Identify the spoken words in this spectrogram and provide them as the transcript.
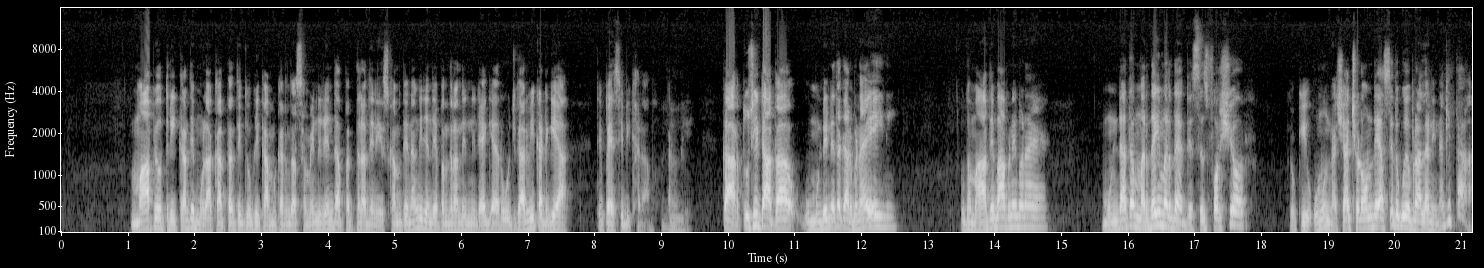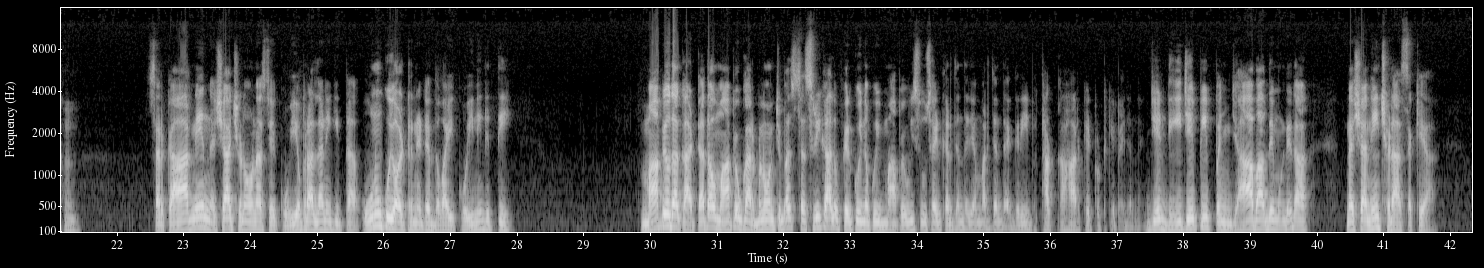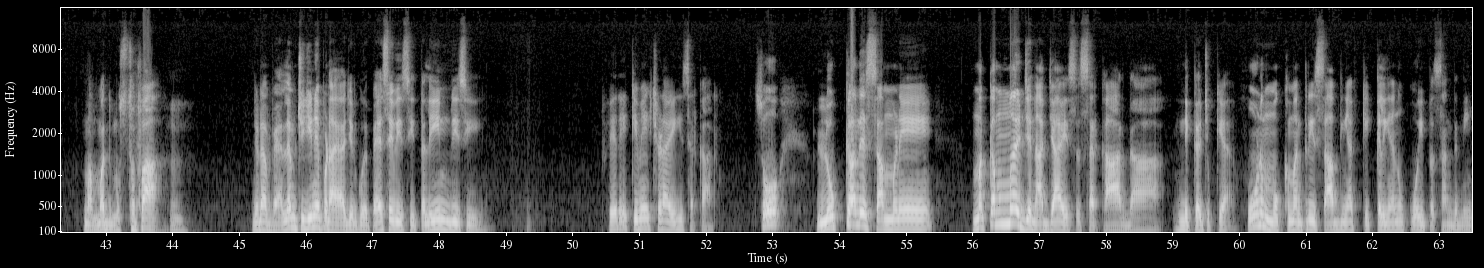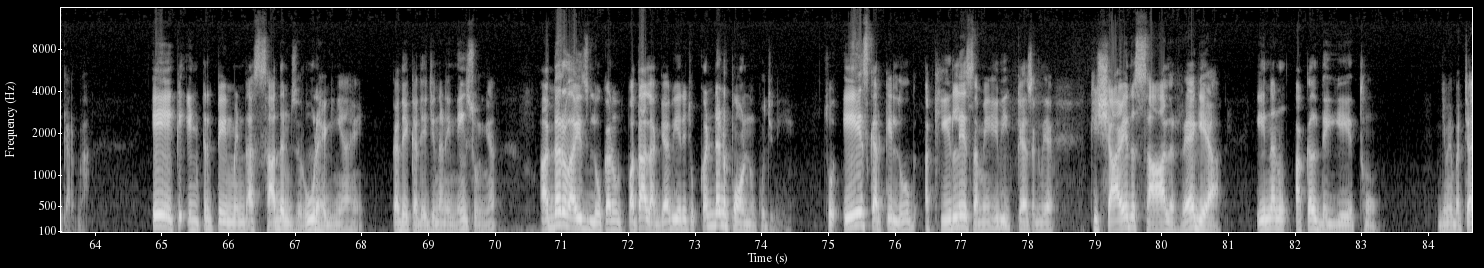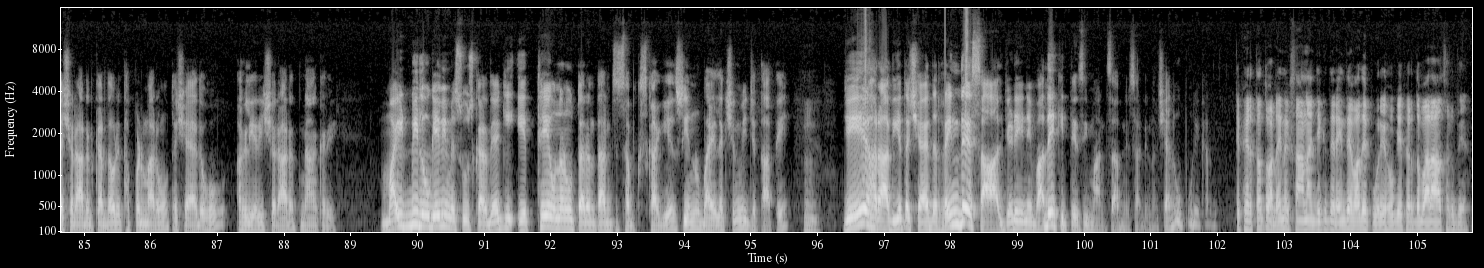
ਮਾਂ ਪਿਓ ਤਰੀਕਾਂ ਤੇ ਮੁਲਾਕਾਤਾਂ ਤੇ ਕਿਉਂਕਿ ਕੰਮ ਕਰਨ ਦਾ ਸਮੇਂ ਨਹੀਂ ਰਹਿੰਦਾ 15 ਦਿਨ ਇਸ ਕੰਮ ਤੇ ਲੰਘ ਜਾਂਦੇ ਆ, 15 ਦਿਨ ਨਹੀਂ ਰਹਿ ਗਿਆ ਰੋਜ਼ਗਾਰ ਵੀ ਘਟ ਗਿਆ ਤੇ ਪੈਸੇ ਵੀ ਖਰਾਬ ਹੋਣ ਲੱਗ ਪਏ। ਘਰ ਤੁਸੀਂ ਢਾਤਾ ਉਹ ਮੁੰਡੇ ਨੇ ਤਾਂ ਘਰ ਬਣਾਇਆ ਹੀ ਨਹੀਂ। ਉਹਦਾ ਮਾਂ ਤੇ ਬਾਪ ਨੇ ਬਣਾਇਆ ਹੈ। ਮੁੰਡਾ ਤਾਂ ਮਰਦਾ ਹੀ ਮਰਦਾ ਹੈ ਦਿਸ ਇਜ਼ ਫॉर ਸ਼ੋਰ ਕਿਉਂਕਿ ਉਹਨੂੰ ਨਸ਼ਾ ਛਡਾਉਣ ਦੇ ਵਾਸਤੇ ਤਾਂ ਕੋਈ ਉਪਰਾਲਾ ਨਹੀਂ ਨਾ ਕੀਤਾ। ਸਰਕਾਰ ਨੇ ਨਸ਼ਾ ਛਡਾਉਣ ਵਾਸਤੇ ਕੋਈ ਉਪਰਾਲਾ ਨਹੀਂ ਕੀਤਾ। ਉਹਨੂੰ ਕੋਈ ਆਲਟਰਨੇਟਿਵ ਦਵਾਈ ਕੋਈ ਨਹੀਂ ਦਿੱਤੀ। ਮਾਪਿਓ ਦਾ ਘਾਟਾ ਤਾਂ ਉਹ ਮਾਪਿਓ ਘਰ ਬਣਾਉਣ ਚ ਬਸ ਸਤਿ ਸ੍ਰੀ ਅਕਾਲ ਉਹ ਫਿਰ ਕੋਈ ਨਾ ਕੋਈ ਮਾਪਿਓ ਵੀ ਸੁਸਾਈਡ ਕਰ ਜਾਂਦਾ ਜਾਂ ਮਰ ਜਾਂਦਾ ਗਰੀਬ ਥੱਕ ਹਾਰ ਕੇ ਟੁੱਟ ਕੇ ਪੈ ਜਾਂਦਾ। ਜੇ ਡੀਜੇਪੀ ਪੰਜਾਬ ਆਪਦੇ ਮੁੰਡੇ ਦਾ ਨਸ਼ਾ ਨਹੀਂ ਛਡਾ ਸਕਿਆ ਮੁਹੰਮਦ ਮੁਸਤਫਾ। ਜਿਹੜਾ ਵੈਲਮ ਚ ਜਿਹਨੇ ਪੜਾਇਆ ਜਿਹਦੇ ਕੋਲ ਪੈਸੇ ਵੀ ਸੀ ਤਾਲੀਮ ਵੀ ਸੀ ਫਿਰ ਇਹ ਕਿਵੇਂ ਛੜਾਏਗੀ ਸਰਕਾਰ? ਸੋ ਲੋਕਾਂ ਦੇ ਸਾਹਮਣੇ ਮੁਕੰਮਲ ਜਨਾਜ਼ਾ ਇਸ ਸਰਕਾਰ ਦਾ ਨਿਕਲ ਚੁੱਕਿਆ। ਹੁਣ ਮੁੱਖ ਮੰਤਰੀ ਸਾਹਿਬ ਦੀਆਂ ਕਿੱਕਲੀਆਂ ਨੂੰ ਕੋਈ ਪਸੰਦ ਨਹੀਂ ਕਰਦਾ। ਇਹ ਇੱਕ ਐਂਟਰਟੇਨਮੈਂਟ ਦਾ ਸਾਧਨ ਜ਼ਰੂਰ ਹੈਗੀਆਂ ਹੈ। ਕਦੇ ਕਦੇ ਜਿਨ੍ਹਾਂ ਨੇ ਨਹੀਂ ਸੁਣੀਆਂ ਅਦਰਵਾਈਜ਼ ਲੋਕਾਂ ਨੂੰ ਪਤਾ ਲੱਗ ਗਿਆ ਵੀ ਇਹਦੇ ਚੋਂ ਕੱਢਣ ਪਾਉਣ ਨੂੰ ਕੁਝ ਨਹੀਂ ਹੈ। ਸੋ ਇਸ ਕਰਕੇ ਲੋਕ ਅਖੀਰਲੇ ਸਮੇਂ ਇਹ ਵੀ ਕਹਿ ਸਕਦੇ ਆ ਕਿ ਸ਼ਾਇਦ ਸਾਲ ਰਹਿ ਗਿਆ, ਇਹਨਾਂ ਨੂੰ ਅਕਲ ਦਈਏ ਇੱਥੋਂ। ਜਿਵੇਂ ਬੱਚਾ ਸ਼ਰਾਰਤ ਕਰਦਾ, ਉਹਦੇ ਥੱਪੜ ਮਾਰੋ ਤਾਂ ਸ਼ਾਇਦ ਉਹ ਅਗਲੀ ਵਾਰੀ ਸ਼ਰਾਰਤ ਨਾ ਕਰੇ। ਮਾਈਟ ਵੀ ਲੋਕ ਇਹ ਵੀ ਮਹਿਸੂਸ ਕਰਦੇ ਆ ਕਿ ਇੱਥੇ ਉਹਨਾਂ ਨੂੰ ਤਰਨ ਤਾਰਨ ਚ ਸਬਕ ਸਿਖਾਈਏ, ਅਸੀਂ ਇਹਨੂੰ ਬਾਈ ਇਲੈਕਸ਼ਨ ਵੀ ਜਿਤਾਤੇ। ਹੂੰ। ਜੇ ਇਹ ਹਰਾ ਦਈਏ ਤਾਂ ਸ਼ਾਇਦ ਰਹਿੰਦੇ ਸਾਲ ਜਿਹੜੇ ਇਹਨੇ ਵਾਅਦੇ ਕੀਤੇ ਸੀ ਮਾਨ ਸਾਹਿਬ ਨੇ ਸਾਡੇ ਨਾਲ, ਸ਼ਾਇਦ ਉਹ ਪੂਰੇ ਕਰ ਦੇ ਤੇ ਫਿਰ ਤਾਂ ਤੁਹਾਡਾ ਹੀ ਨੁਕਸਾਨ ਆ, ਜੇ ਕਿਤੇ ਰਹਿੰਦੇ ਵਾਅਦੇ ਪੂਰੇ ਹੋ ਗਏ, ਫਿਰ ਦੁਬਾਰਾ ਆ ਸਕਦੇ ਆ।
